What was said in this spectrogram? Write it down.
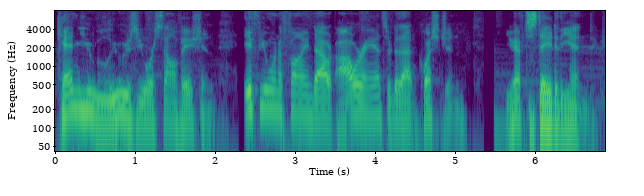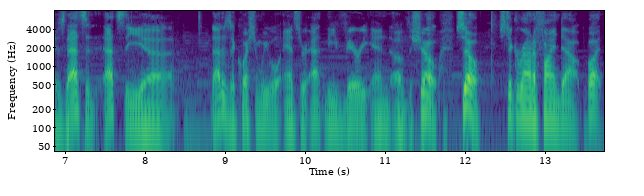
can you lose your salvation? If you want to find out our answer to that question, you have to stay to the end because that's a, that's the uh, that is a question we will answer at the very end of the show. So stick around to find out. But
